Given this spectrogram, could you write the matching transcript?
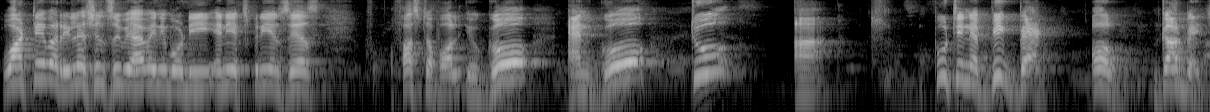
whatever relationship you have anybody, any experiences, first of all, you go and go to uh, put in a big bag, all garbage,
